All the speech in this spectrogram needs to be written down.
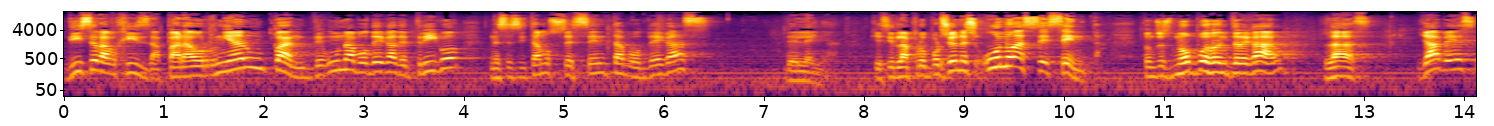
Dice Rabjizda, para hornear un pan de una bodega de trigo necesitamos 60 bodegas de leña. Quiere decir, la proporción es 1 a 60. Entonces no puedo entregar las llaves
